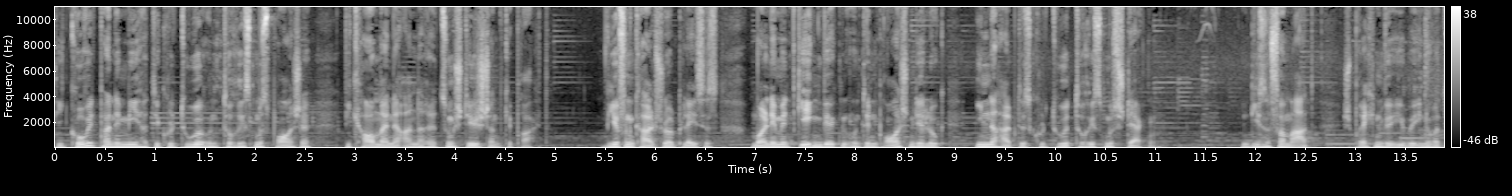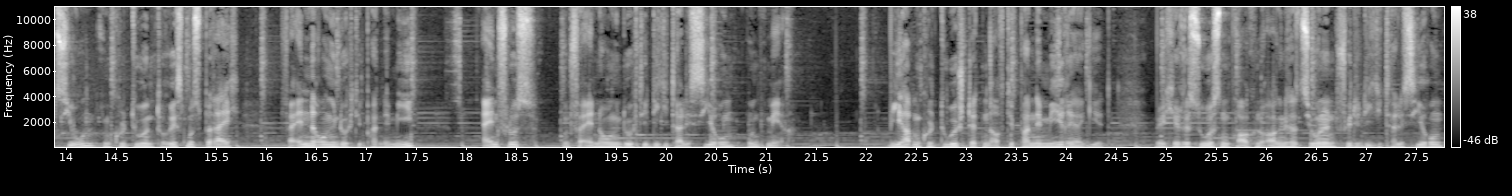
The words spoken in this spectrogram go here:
Die Covid-Pandemie hat die Kultur- und Tourismusbranche wie kaum eine andere zum Stillstand gebracht. Wir von Cultural Places wollen dem entgegenwirken und den Branchendialog innerhalb des Kulturtourismus stärken. In diesem Format sprechen wir über Innovation im Kultur- und Tourismusbereich, Veränderungen durch die Pandemie, Einfluss und Veränderungen durch die Digitalisierung und mehr. Wie haben Kulturstätten auf die Pandemie reagiert? Welche Ressourcen brauchen Organisationen für die Digitalisierung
